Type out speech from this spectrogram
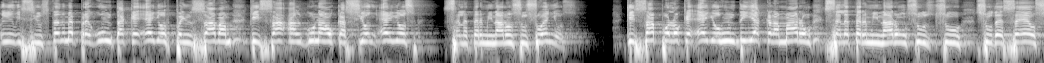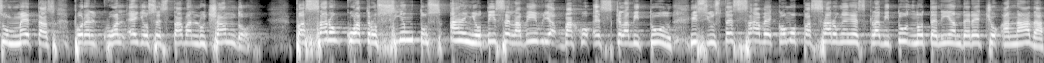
y si usted me pregunta que ellos pensaban, quizá quizá alguna ocasión ellos se le terminaron sus sueños. Quizá por lo que ellos un día clamaron, se le terminaron su, su, su sus metas por el cual ellos estaban luchando. Pasaron 400 años, dice la Biblia, bajo esclavitud. Y si usted sabe cómo pasaron en esclavitud, no tenían derecho a nada.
